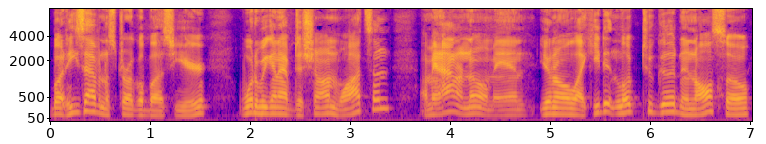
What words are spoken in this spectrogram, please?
but he's having a struggle bus year. What are we gonna have? Deshaun Watson? I mean, I don't know, man. You know, like he didn't look too good, and also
